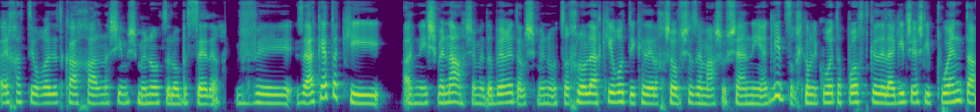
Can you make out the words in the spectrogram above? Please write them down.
איך את יורדת ככה על נשים שמנות זה לא בסדר. וזה היה קטע כי אני שמנה שמדברת על שמנות. צריך לא להכיר אותי כדי לחשוב שזה משהו שאני אגיד. צריך גם לקרוא את הפוסט כדי להגיד שיש לי פואנטה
